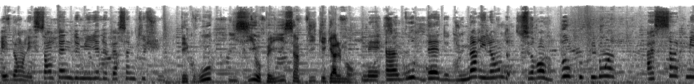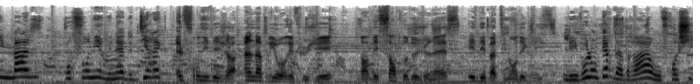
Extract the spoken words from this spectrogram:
et dans les centaines de milliers de personnes qui fuient. des groupes ici au pays s'impliquent également. Mais un groupe d'aide du Maryland se rend beaucoup plus loin, à 5000 miles, pour fournir une aide directe. Elle fournit déjà un abri aux réfugiés dans des centres de jeunesse et des bâtiments d'église. Les volontaires d'ADRA ont franchi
